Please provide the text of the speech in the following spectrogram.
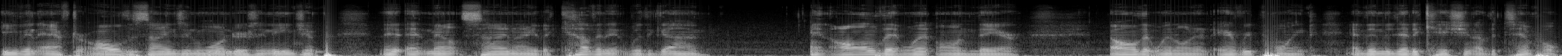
even after all the signs and wonders in Egypt, at Mount Sinai, the covenant with God, and all that went on there, all that went on at every point, and then the dedication of the temple,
